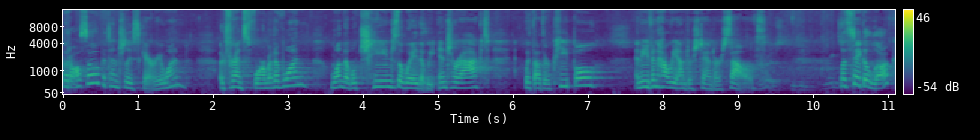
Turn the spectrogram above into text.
but also a potentially scary one, a transformative one, one that will change the way that we interact with other people and even how we understand ourselves. Let's take a look.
